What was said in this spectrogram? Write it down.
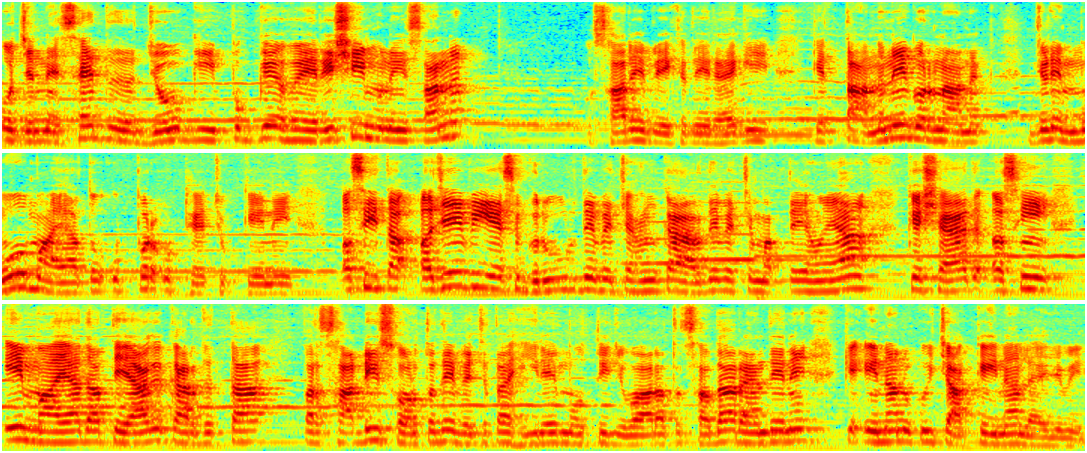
ਉਹ ਜਿੰਨੇ ਸਿੱਧ, ਜੋਗੀ, ਪੁੱਗੇ ਹੋਏ ઋષਿ ਮੁਨੀ ਸਨ, ਉਹ ਸਾਰੇ ਵੇਖਦੇ ਰਹਿ ਗਏ ਕਿ ਧੰਨ ਨੇ ਗੁਰੂ ਨਾਨਕ, ਜਿਹੜੇ ਮੋਹ ਮਾਇਆ ਤੋਂ ਉੱਪਰ ਉੱਠੇ ਚੁੱਕੇ ਨੇ। ਅਸੀਂ ਤਾਂ ਅਜੇ ਵੀ ਇਸ ਗਰੂਰ ਦੇ ਵਿੱਚ, ਹੰਕਾਰ ਦੇ ਵਿੱਚ ਮੱਤੇ ਹੋਏ ਹਾਂ ਕਿ ਸ਼ਾਇਦ ਅਸੀਂ ਇਹ ਮਾਇਆ ਦਾ ਤਿਆਗ ਕਰ ਦਿੱਤਾ। ਪਰ ਸਾਡੀ ਸੁਰਤ ਦੇ ਵਿੱਚ ਤਾਂ ਹੀਰੇ ਮੋਤੀ ਜਵਾਹਰਤ ਸਦਾ ਰਹਿੰਦੇ ਨੇ ਕਿ ਇਹਨਾਂ ਨੂੰ ਕੋਈ ਚੱਕ ਕੇ ਹੀ ਨਾ ਲੈ ਜਾਵੇ।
